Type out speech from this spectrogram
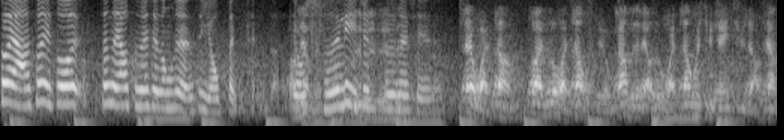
对啊，所以说真的要吃那些东西的人是有本钱的，啊、有实力去吃那些的。在晚上，虽然说晚上，我觉得我们刚刚不是聊说晚上会去那一区的，好像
